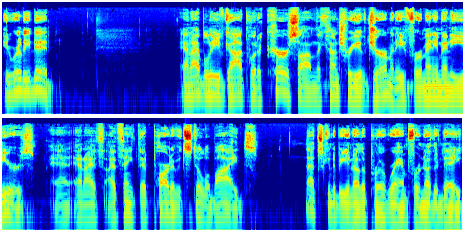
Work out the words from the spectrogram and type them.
It really did. And I believe God put a curse on the country of Germany for many, many years. And, and I, I think that part of it still abides. That's going to be another program for another day.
